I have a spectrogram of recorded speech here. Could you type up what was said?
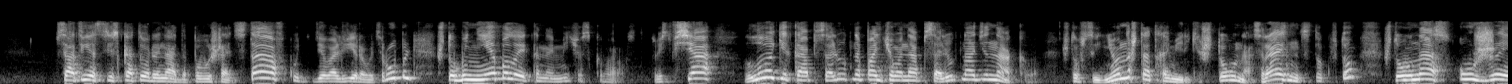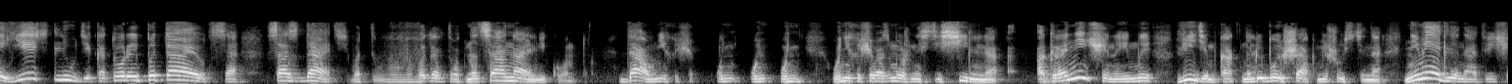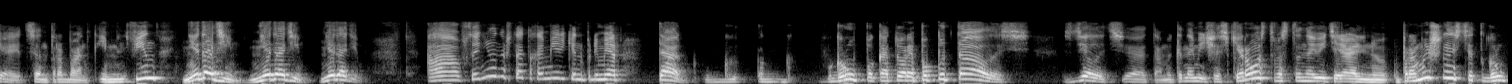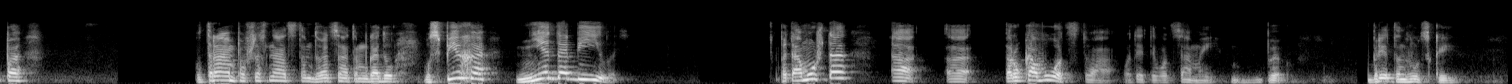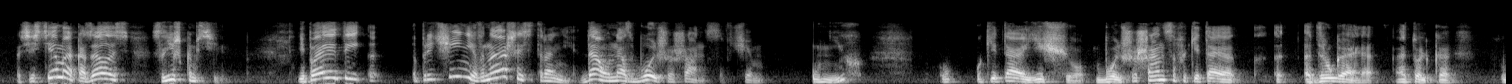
в соответствии с которой надо повышать ставку, девальвировать рубль, чтобы не было экономического роста. То есть вся логика абсолютно, причем она абсолютно одинакова что в Соединенных Штатах Америки, что у нас. Разница только в том, что у нас уже есть люди, которые пытаются создать вот, вот этот вот национальный контур. Да, у них еще, у, у, у них еще возможности сильно ограничены, и мы видим, как на любой шаг Мишустина немедленно отвечает Центробанк и Минфин, не дадим, не дадим, не дадим. А в Соединенных Штатах Америки, например, та группа, которая попыталась сделать э, там, экономический рост, восстановить реальную промышленность. Это группа Трампа в 2016-2020 году успеха не добилась. Потому что а, а, руководство вот этой вот самой Бреттон-Вудской системы оказалось слишком сильным. И по этой э, причине в нашей стране, да, у нас больше шансов, чем у них – у Китая еще больше шансов, у Китая э, другая, а только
